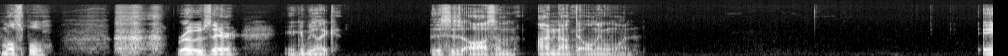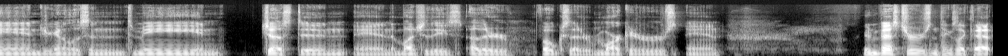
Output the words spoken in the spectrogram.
multiple rows there. You can be like, this is awesome. I'm not the only one. And you're going to listen to me and Justin and a bunch of these other folks that are marketers and investors and things like that.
